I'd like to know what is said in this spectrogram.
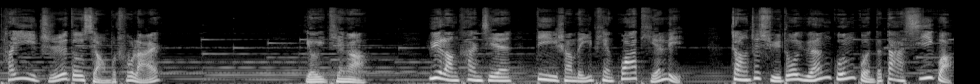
他一直都想不出来。有一天啊，月亮看见地上的一片瓜田里长着许多圆滚滚的大西瓜。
